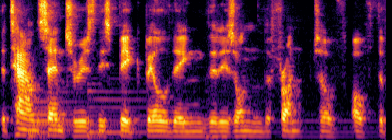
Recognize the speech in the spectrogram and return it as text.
the town centre is this big building that is on the front of of the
